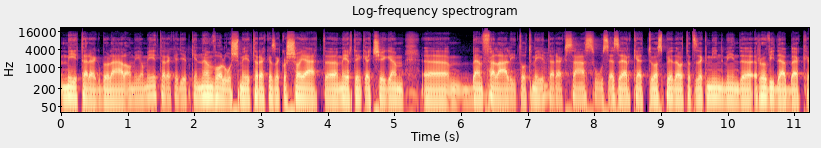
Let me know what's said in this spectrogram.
méterekből áll, ami a méterek egyébként nem valós méterek, ezek a saját mértékegységemben felállított méterek, 120, 1002, az például, tehát ezek mind-mind rövidebbek,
